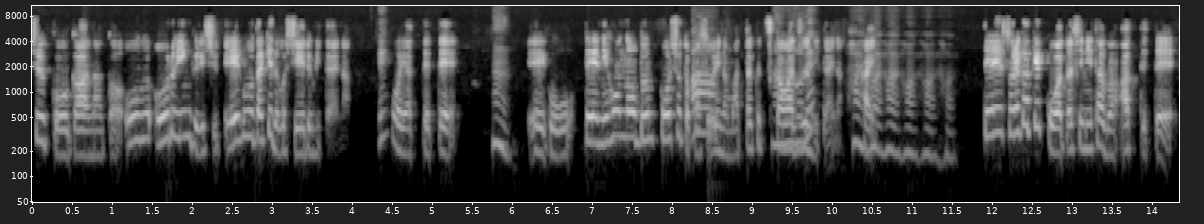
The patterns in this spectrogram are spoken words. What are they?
中高がなんか all、all English って英語だけで教えるみたいな、え？をやってて、うん。英語を。で、日本の文法書とかそういうあの全くあ、使わ。ずみたいな。はいは。はいいはいはいはいはい。で、それが結構私に多分合ってて、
